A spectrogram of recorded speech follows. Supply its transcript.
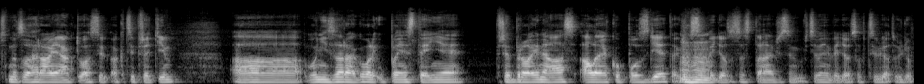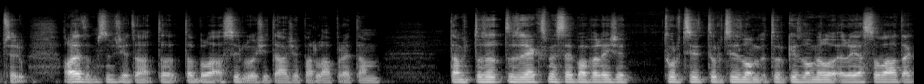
jsme zahráli nějak tu asi akci předtím a oni zareagovali úplně stejně, přebrali nás, ale jako pozdě, takže mm-hmm. jsem mhm. věděl, co se stane, takže jsem víceméně věděl, co chci udělat už dopředu. Ale to myslím, že ta, ta, ta byla asi důležitá, že padla, protože tam, tam to, to, jak jsme se bavili, že Turci, Turci zlom, Turky zlomilo Eliasova, tak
